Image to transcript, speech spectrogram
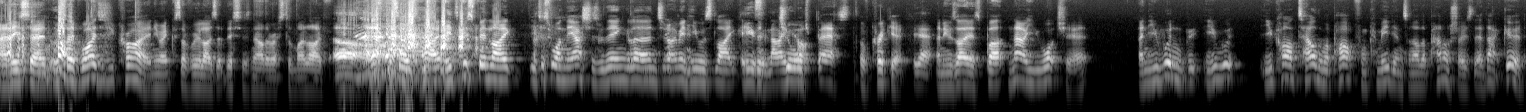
And he said, we said, why did you cry? And he went, because I've realised that this is now the rest of my life. Oh, so it's like, he'd just been like, he just won the Ashes with England. Do you know what I mean? He was like He's the an icon. George Best of cricket. Yeah. And he was like this. But now you watch it, and you wouldn't be, you would, you can't tell them apart from comedians and other panel shows. They're that good.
